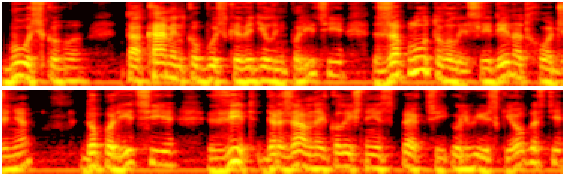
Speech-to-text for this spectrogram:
Бузького та Кам'янко-Бузьке відділень поліції заплутували сліди надходження до поліції від Державної екологічної інспекції у Львівській області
